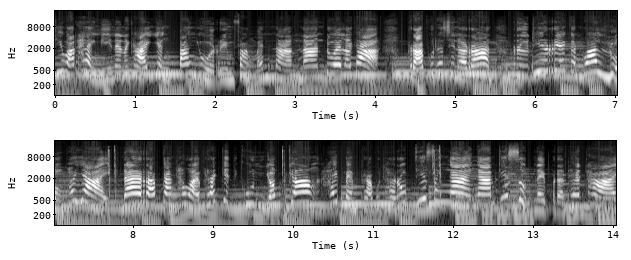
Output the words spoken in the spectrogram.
ที่วัดแห่งนี้เนี่ยนะคะ ยังตั้งอยู่ริมฝั่งแม่น้ำน่านด้วยละค่ะ พระพุทธชินราช หรือที่เรียกกันว่าหลวงพ่อใหญ่ ได้รับการถวายพระเกียรติคุณยกย่อง ให้เป็นพระพุทธรูปที่สง่างามที่สุดในประเทศไทย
